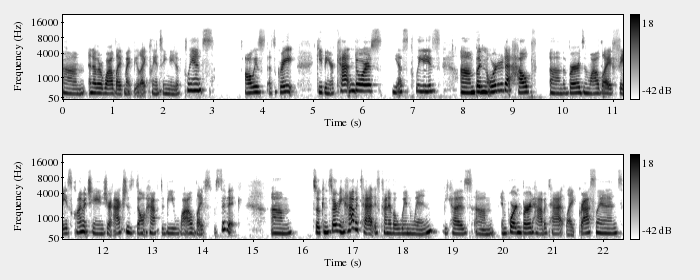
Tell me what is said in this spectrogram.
um, and other wildlife might be like planting native plants. Always, that's great. Keeping your cat indoors. Yes, please. Um, but in order to help um, the birds and wildlife face climate change, your actions don't have to be wildlife specific. Um, so conserving habitat is kind of a win-win because um, important bird habitat like grasslands,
